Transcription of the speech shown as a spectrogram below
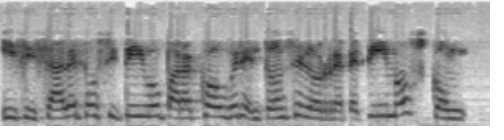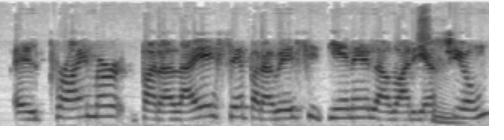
y si sale positivo para COVID, entonces lo repetimos con el primer para la S para ver si tiene la variación.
